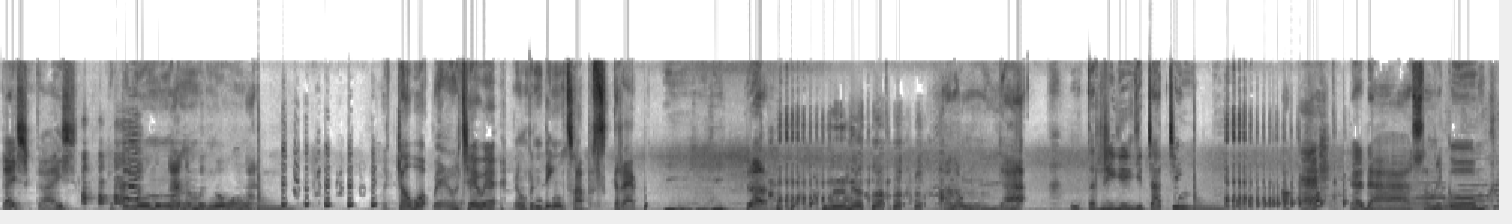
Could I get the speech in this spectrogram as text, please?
Guys, guys, pengumuman pengumuman. Cowok, cewek, yang penting subscribe. Dah. Kalau enggak, ntar digigit cacing. Oke, dadah. Assalamualaikum.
